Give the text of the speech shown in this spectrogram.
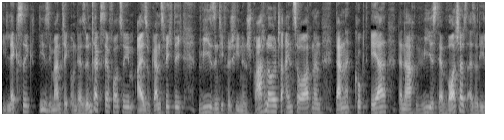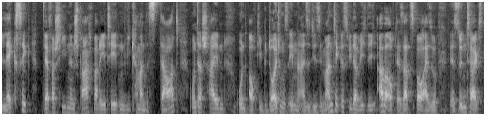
die Lexik, die Semantik und der Syntax hervorzuheben. Also ganz wichtig, wie sind die verschiedenen Sprachlaute einzuordnen. Dann guckt er danach, wie ist der Wortschatz, also die Lexik der verschiedenen Sprachvarietäten, wie kann man das dort unterscheiden und auch die Bedeutungsebene, also die Semantik ist wieder wichtig, aber auch der Satzbau, also der Syntax,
